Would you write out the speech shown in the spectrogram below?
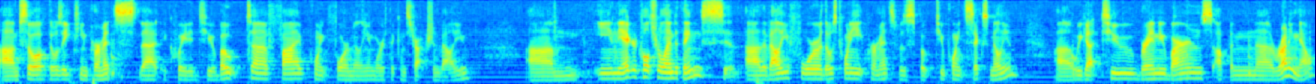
Um, so of those 18 permits, that equated to about uh, 5.4 million worth of construction value. Um, in the agricultural end of things, uh, the value for those twenty-eight permits was about two point six million. Uh, we got two brand-new barns up and, uh, running now.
